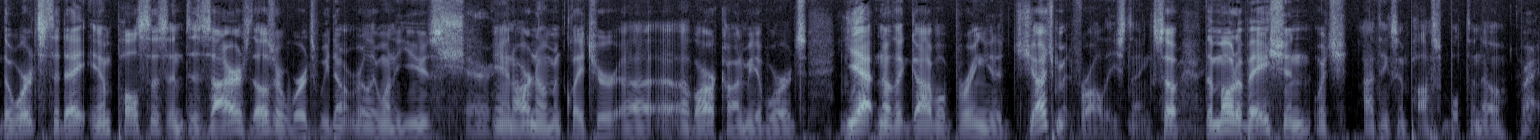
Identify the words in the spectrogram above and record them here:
the words today, impulses and desires, those are words we don't really want to use sure. in our nomenclature uh, of our economy of words. Yet know that God will bring you to judgment for all these things. So right. the motivation, which I think is impossible to know. Right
